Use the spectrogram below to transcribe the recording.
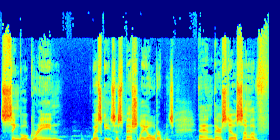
single grain whiskeys, especially older ones. And they're still some of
